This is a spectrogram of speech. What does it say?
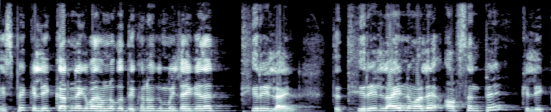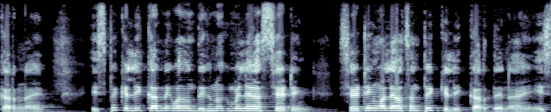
इस पर क्लिक करने के बाद हम लोग को देखने को मिल जाएगा थ्री लाइन। तो थ्री लाइन वाले ऑप्शन पे क्लिक करना है। इस पर क्लिक करने के बाद हम देखने को मिलेगा सेटिंग। सेटिंग वाले ऑप्शन पे क्लिक कर देना है। इस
